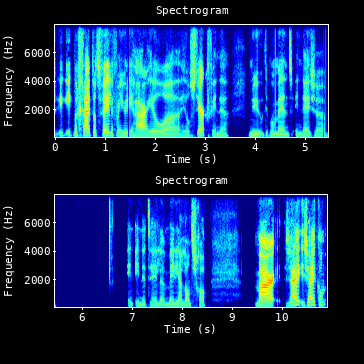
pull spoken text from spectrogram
ik, begrijp dat velen van jullie haar heel, uh, heel sterk vinden, nu op dit moment in deze, in, in het hele medialandschap. Maar zij, zij kan,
